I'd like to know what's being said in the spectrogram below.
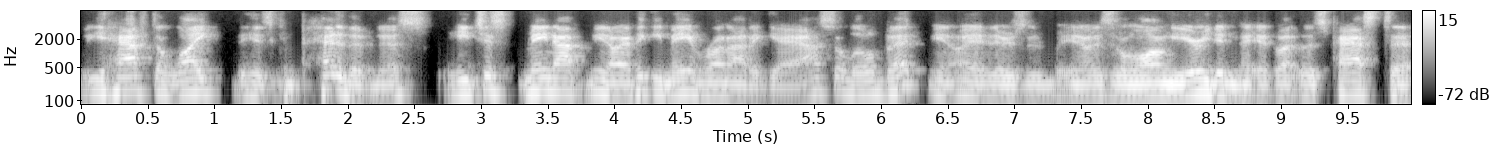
you have to like his competitiveness. He just may not, you know, I think he may have run out of gas a little bit. You know, there's, you know, this is a long year. He didn't, this past, uh,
